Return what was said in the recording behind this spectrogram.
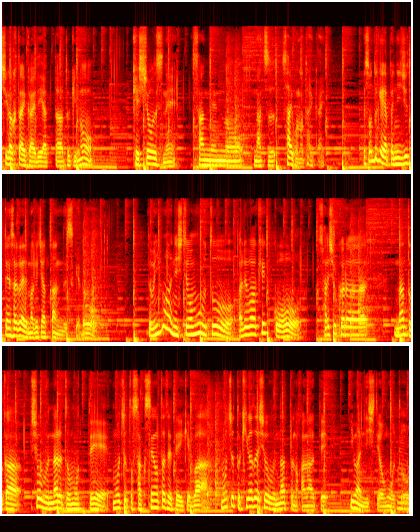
私学大会でやった時の決勝ですね3年の夏最後の大会その時はやっぱり20点差ぐらいで負けちゃったんですけどでも今にして思うとあれは結構最初からなんとか勝負になると思ってもうちょっと作戦を立てていけばもうちょっと際どい勝負になったのかなって今にして思うと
